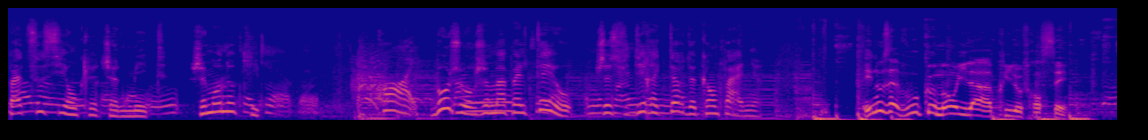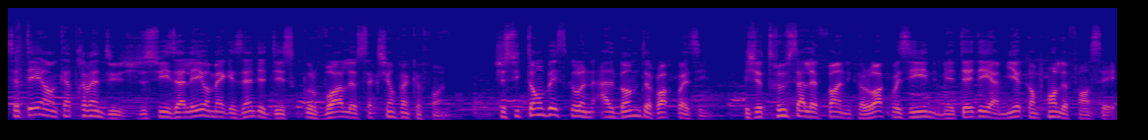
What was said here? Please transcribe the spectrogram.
Pas de souci, oncle John Meat. Je m'en occupe. Bonjour, je m'appelle Théo. Je suis directeur de campagne. et nous avoue comment il a appris le français. C'était en 92. Je suis allé au magasin de disques pour voir leur section francophone. Je suis tombé sur un album de Rock Voisine. Et je trouve ça le fun que Rock Voisine m'ait aidé à mieux comprendre le français.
